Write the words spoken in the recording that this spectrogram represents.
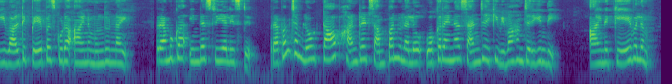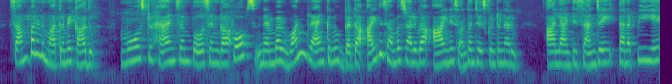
ఇవాల్టి పేపర్స్ కూడా ఆయన ముందున్నాయి. ప్రముఖ ఇండస్ట్రియలిస్ట్. ప్రపంచంలో టాప్ హండ్రెడ్ సంపన్నులలో ఒకరైన సంజయ్కి వివాహం జరిగింది. ఆయన కేవలం సంపన్నుడు మాత్రమే కాదు. మోస్ట్ హ్యాండ్సమ్ పర్సన్గా ఫోర్బ్స్ నెంబర్ వన్ ర్యాంకును గత ఐదు సంవత్సరాలుగా ఆయనే సొంతం చేసుకుంటున్నారు. అలాంటి సంజయ్ తన పిఏ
